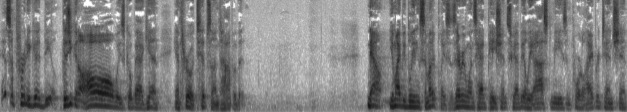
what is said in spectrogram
it's a pretty good deal because you can always go back in and throw a tips on top of it. Now, you might be bleeding some other places. Everyone's had patients who have ileostomies and portal hypertension,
